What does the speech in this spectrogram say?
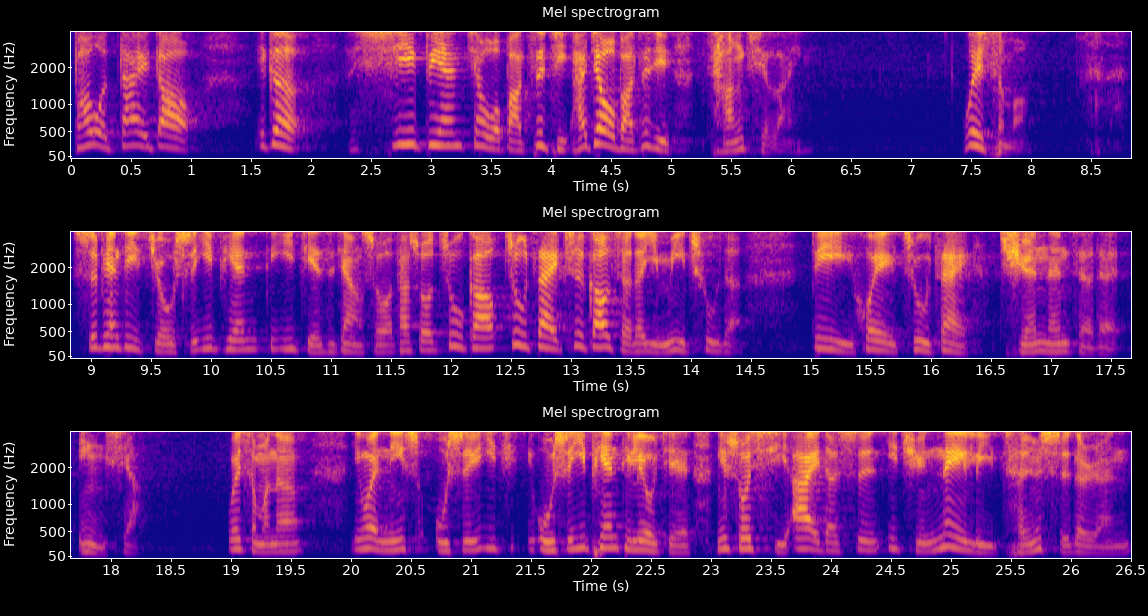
把我带到一个西边，叫我把自己，还叫我把自己藏起来，为什么？诗篇第九十一篇第一节是这样说：“他说，住高住在至高者的隐秘处的，必会住在全能者的印象。为什么呢？因为你五十一五十一篇第六节，你所喜爱的是一群内里诚实的人。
